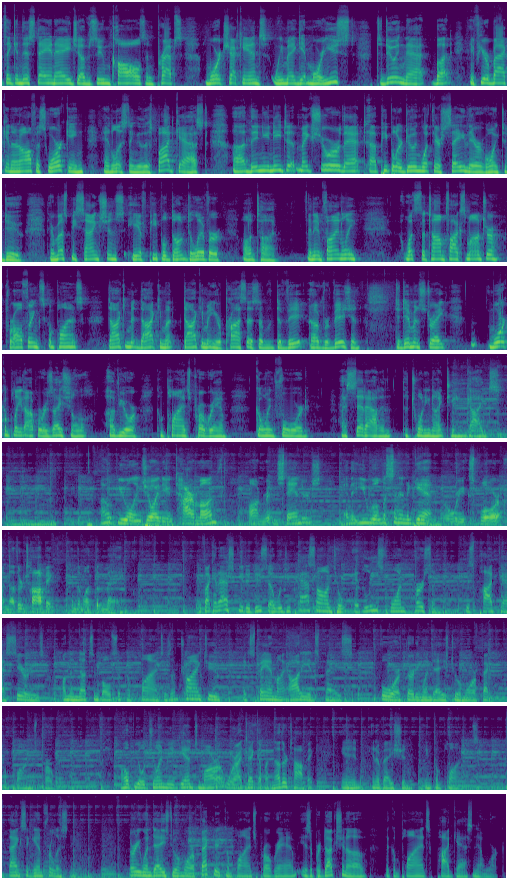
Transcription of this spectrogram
I think in this day and age of Zoom calls and perhaps more check ins, we may get more used to doing that. But if you're back in an office working and listening to this podcast, uh, then you need to make sure that uh, people are doing what they say they're going to do. There must be sanctions if people don't deliver on time. And then finally, what's the Tom Fox mantra for all things compliance? Document, document, document your process of, divi- of revision to demonstrate more complete operational of your compliance program going forward as set out in the 2019 guides. I hope you will enjoy the entire month on written standards and that you will listen in again where we explore another topic in the month of May. If I could ask you to do so, would you pass on to at least one person this podcast series on the nuts and bolts of compliance as I'm trying to expand my audience base for 31 Days to a More Effective Compliance Program. I hope you'll join me again tomorrow where I take up another topic in innovation and compliance. Thanks again for listening. 31 Days to a More Effective Compliance Program is a production of the Compliance Podcast Network.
